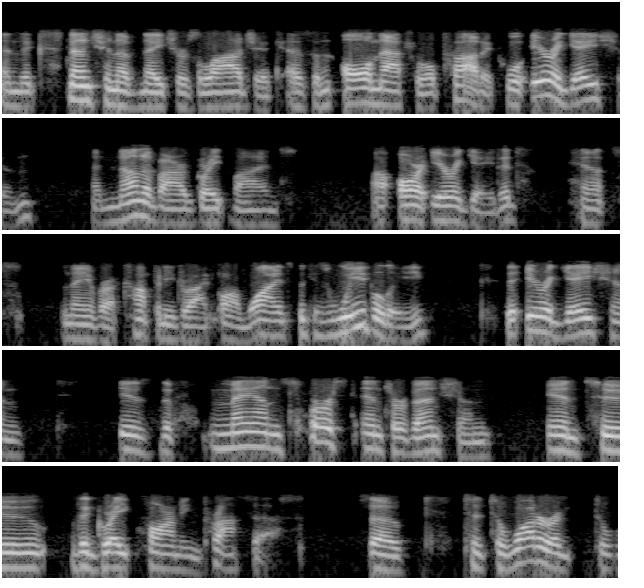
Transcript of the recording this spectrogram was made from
an extension of nature's logic, as an all natural product. Well, irrigation, and none of our grapevines uh, are irrigated, hence the name of our company, Dry Farm Wines, because we believe that irrigation is the man's first intervention into the grape farming process. So, to, to water to,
